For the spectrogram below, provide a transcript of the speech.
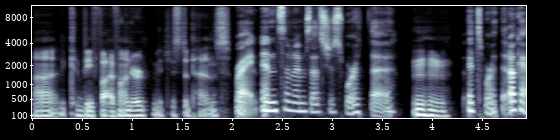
uh, it could be five hundred. It just depends. right. And sometimes that's just worth the hmm it's worth it. Okay.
